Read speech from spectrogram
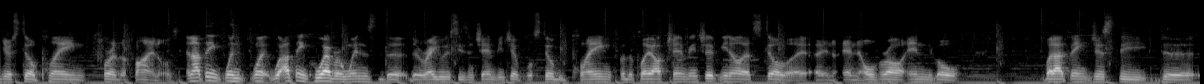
you're still playing for the finals. And I think when, when I think whoever wins the the regular season championship will still be playing for the playoff championship. You know, that's still a, an, an overall end goal. But I think just the the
